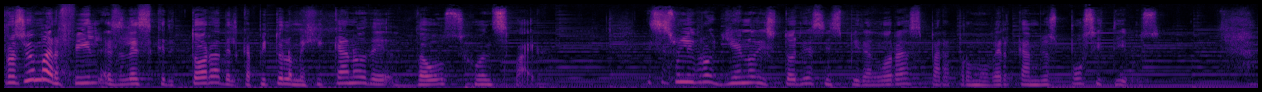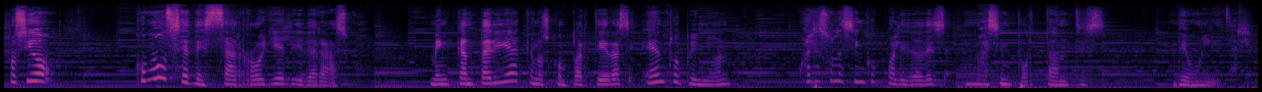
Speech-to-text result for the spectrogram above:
Rocío Marfil es la escritora del capítulo mexicano de Those Who Inspire. Ese es un libro lleno de historias inspiradoras para promover cambios positivos. Rocío, ¿cómo se desarrolla el liderazgo? Me encantaría que nos compartieras, en tu opinión, cuáles son las cinco cualidades más importantes de un líder.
